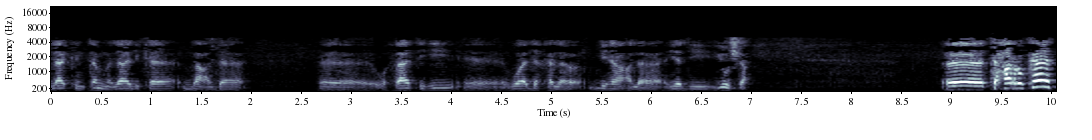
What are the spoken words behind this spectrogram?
لكن تم ذلك بعد وفاته ودخل بها على يد يوشع. آه، تحركات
